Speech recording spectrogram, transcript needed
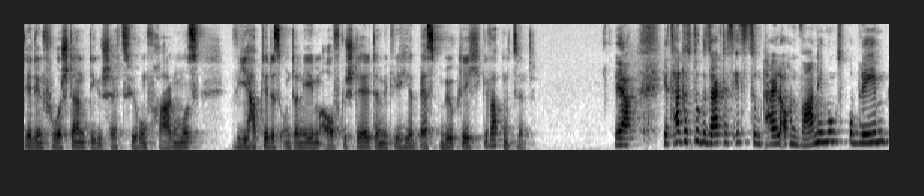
der den Vorstand, die Geschäftsführung fragen muss, wie habt ihr das Unternehmen aufgestellt, damit wir hier bestmöglich gewappnet sind. Ja, jetzt hattest du gesagt, es ist zum Teil auch ein Wahrnehmungsproblem.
